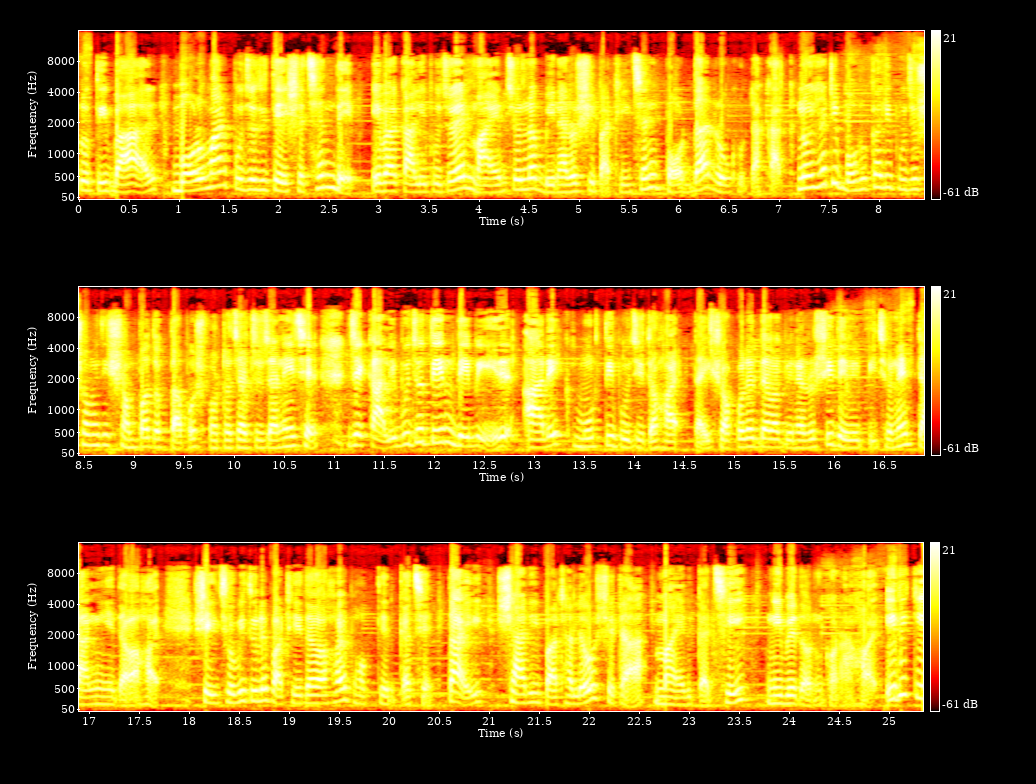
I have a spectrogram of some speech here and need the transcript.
প্রতিবার বড়মার পুজো দিতে এসেছেন দেব। এবার কালী পুজোয় মায়ের জন্য বেনারসি পাঠিয়েছেন পর্দার রঘু ডাকাত। নৈহাটি বড় কালী পুজো সমিতির সম্পাদক তাপস ভট্টাচার্য জানিয়েছে যে, কালী পুজোর দিন দেবীর আরেক মূর্তি পূজিত হয়। তাই সকলের দেওয়া বেনারসি দেবীর পিছনে টানিয়ে দেওয়া হয়। সেই ছবি তুলে পাঠিয়ে দেওয়া হয় ভক্তের কাছে। তাই শাড়ি পাঠালেও সেটা মায়ের কাছেই নিবেদন করা হয়। এদিকে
